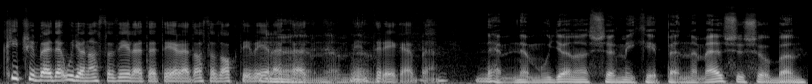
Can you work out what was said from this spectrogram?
kicsibe, de ugyanazt az életet éled, azt az aktív életet, nem, nem, mint nem. régebben. Nem, nem ugyanaz, semmiképpen nem. Elsősorban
